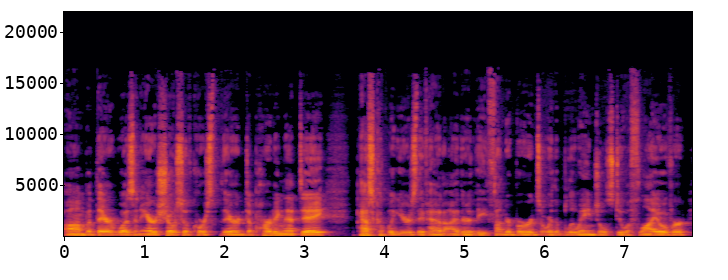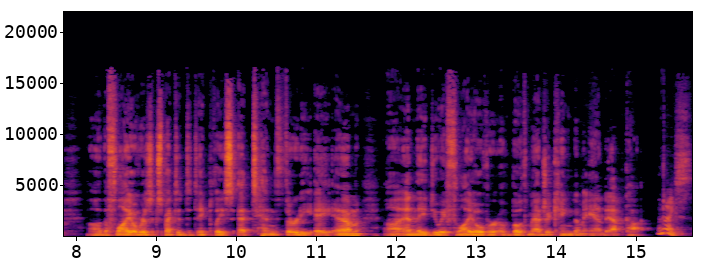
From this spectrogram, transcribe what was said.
Um, but there was an air show, so of course they're departing that day. The past couple of years, they've had either the Thunderbirds or the Blue Angels do a flyover. Uh, the flyover is expected to take place at 10:30 a.m. Uh, and they do a flyover of both Magic Kingdom and Epcot. Nice.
